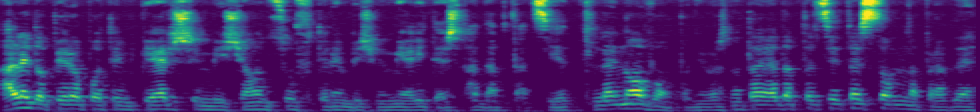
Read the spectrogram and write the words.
ale dopiero po tym pierwszym miesiącu, w którym byśmy mieli też adaptację tlenową, ponieważ no, te adaptacje też są naprawdę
